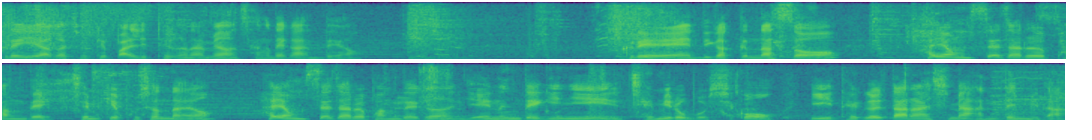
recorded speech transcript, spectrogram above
프레이야가 저렇게 빨리 퇴근하면 상대가 안 돼요. 그래, 네가 끝났어. 하영 세자르 방덱 재밌게 보셨나요? 하영 세자르 방덱은 예능 덱이니 재미로 보시고 이 덱을 따라 하시면 안 됩니다.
